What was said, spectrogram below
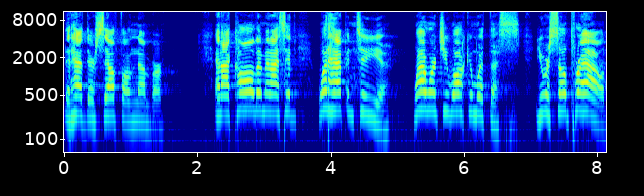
that had their cell phone number. And I called him and I said, What happened to you? Why weren't you walking with us? You were so proud.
